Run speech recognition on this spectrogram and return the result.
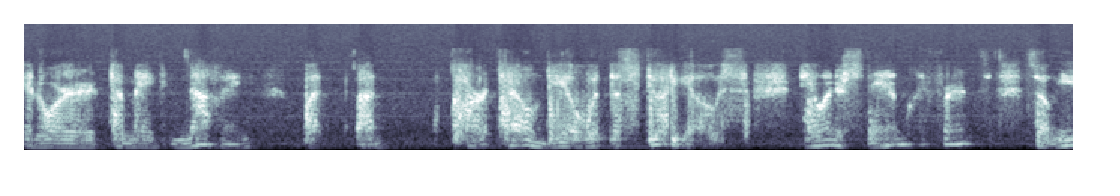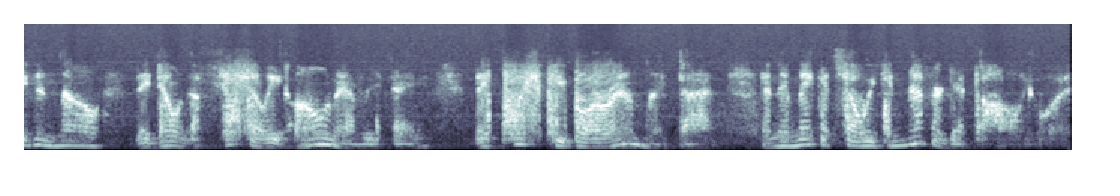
in order to make nothing but a cartel deal with the studios. Do you understand, my friends? So even though they don't officially own everything, they push people around like that, and they make it so we can never get to Hollywood.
